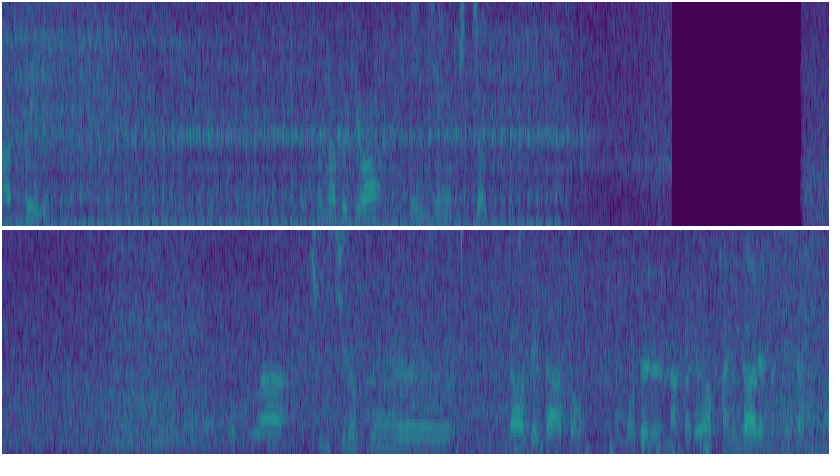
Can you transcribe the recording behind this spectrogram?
熱いですね。そんな時はエンジンを切っちゃう916が出た後のモデルの中ではパニガーレのデザインが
